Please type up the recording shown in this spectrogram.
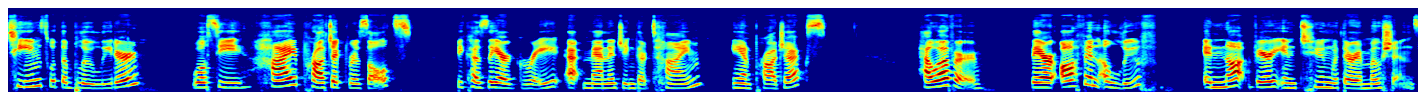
Teams with a blue leader will see high project results because they are great at managing their time and projects. However, they are often aloof and not very in tune with their emotions.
